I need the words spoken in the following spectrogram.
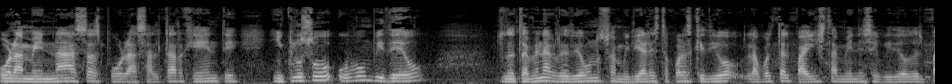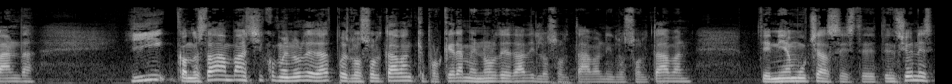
por amenazas, por asaltar gente. Incluso hubo un video donde también agredió a unos familiares, ¿te acuerdas que dio la vuelta al país también ese video del panda? Y cuando estaba más chico, menor de edad, pues lo soltaban, que porque era menor de edad y lo soltaban y lo soltaban. Tenía muchas este, detenciones.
